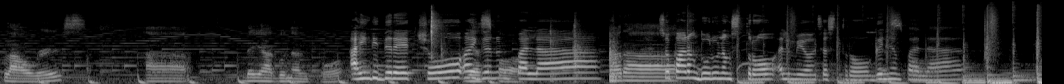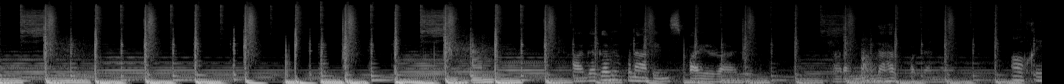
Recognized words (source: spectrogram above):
flowers, ah, diagonal po. Ah, hindi diretso. Ay, Yes ganun po. pala. Para So, parang dulo ng straw. Alam mo yun, sa straw. Ganyan Yes po. pala. ah, gagawin po natin spiral. Parang lahat pag ano. Okay.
